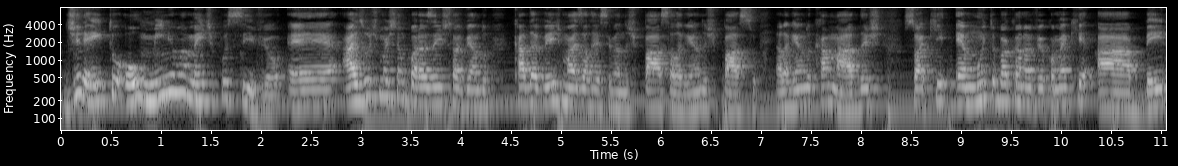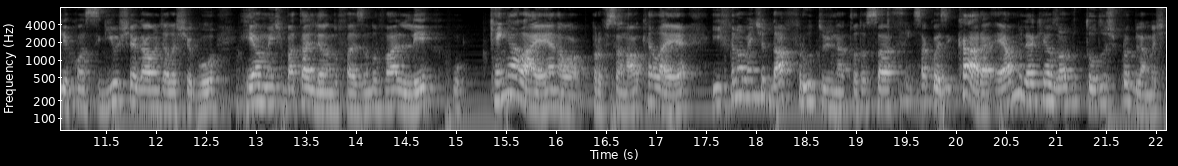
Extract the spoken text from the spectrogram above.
direito ou minimamente possível. É, as últimas temporadas a gente tá vendo cada vez mais ela recebendo espaço, ela ganhando espaço, ela ganhando camadas, só que é muito bacana ver como é que a Bailey conseguiu chegar onde ela chegou, realmente batalhando, fazendo valer o quem ela é, né, o profissional que ela é, e finalmente dar frutos, né, toda essa, Sim. essa coisa. E, cara, é a mulher que resolve todos os problemas.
